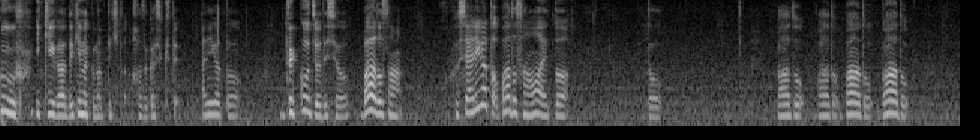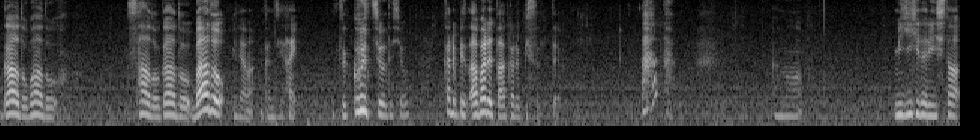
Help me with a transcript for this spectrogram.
ふう息ができなくなってきた。恥ずかしくて。ありがとう。絶好調でしょ？バードさん。星ありがとう。バードさんはえっとえっとバードバードバードバードガードバードサードガードバードみたいな感じ。はい。絶好調でしょ？カルピス暴れたカルピスって。あの右左下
